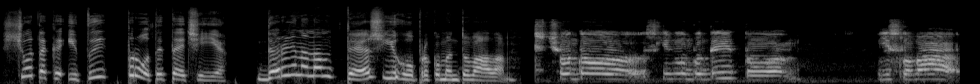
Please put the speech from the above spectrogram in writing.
що таке іти проти течії. Дарина нам теж його прокоментувала. Щодо слів Лободи, то її слова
